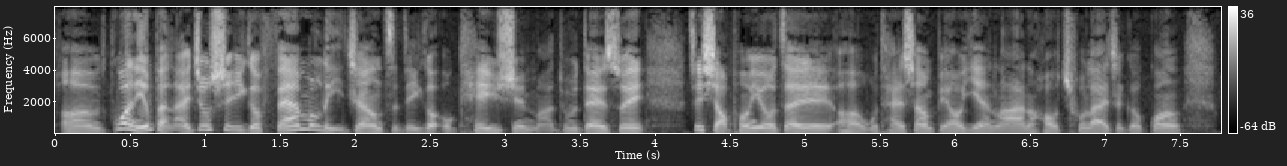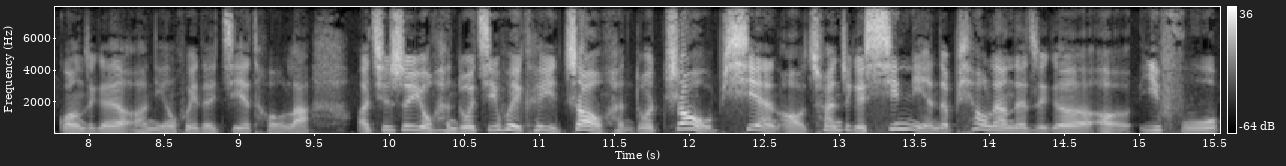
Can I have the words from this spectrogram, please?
呃，过年本来就是一个 family 这样子的一个 occasion 嘛，对不对？所以这小朋友在呃舞台上表演啦，然后出来这个逛逛这个呃年会的街头啦，啊、其实有很多机会可以照很多照片哦、穿这个新年的漂亮的这个呃衣服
